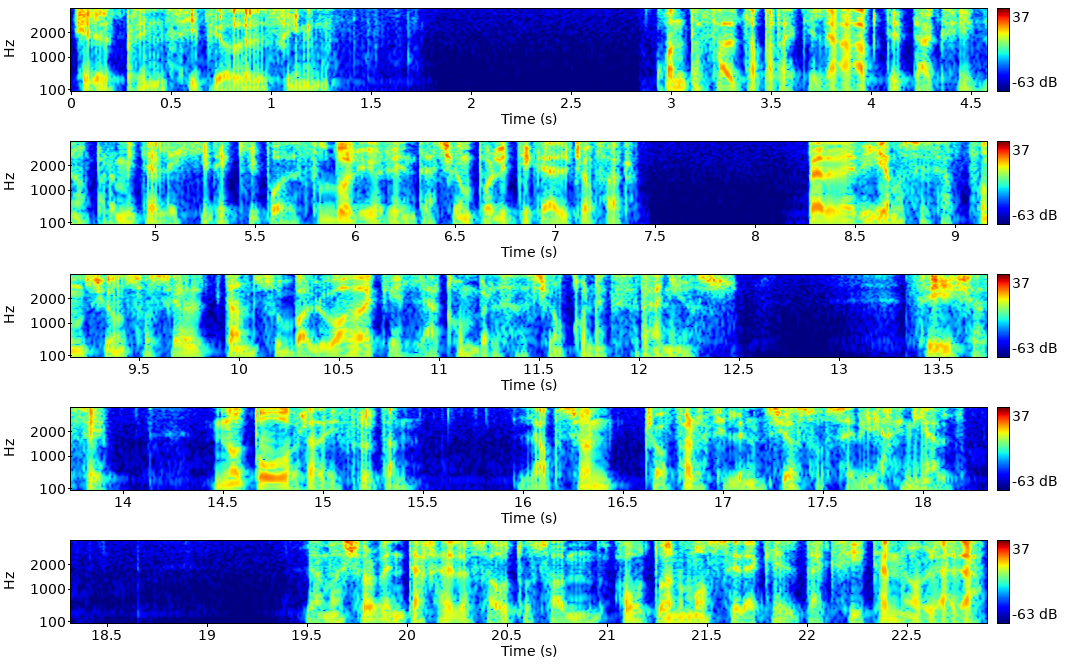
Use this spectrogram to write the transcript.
el principio del fin. ¿Cuánto falta para que la app de taxis nos permita elegir equipo de fútbol y orientación política del chofer? Perderíamos esa función social tan subvaluada que es la conversación con extraños. Sí, ya sé, no todos la disfrutan. La opción chofer silencioso sería genial. La mayor ventaja de los autos autónomos será que el taxista no hablará,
